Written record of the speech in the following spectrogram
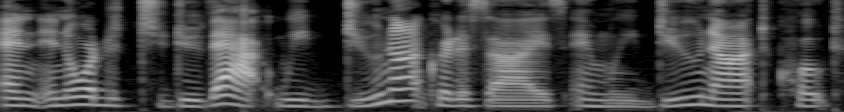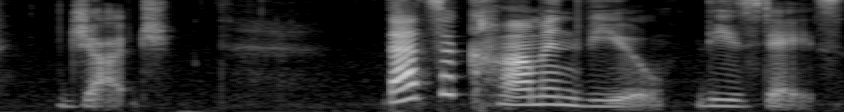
and in order to do that, we do not criticize and we do not, quote, judge. That's a common view these days,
